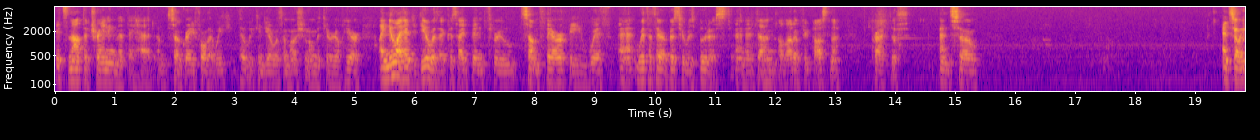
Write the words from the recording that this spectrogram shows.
it's not the training that they had. I'm so grateful that we, that we can deal with emotional material here. I knew I had to deal with it because I'd been through some therapy with, uh, with a therapist who was Buddhist and had done a lot of Vipassana practice. And so and so I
